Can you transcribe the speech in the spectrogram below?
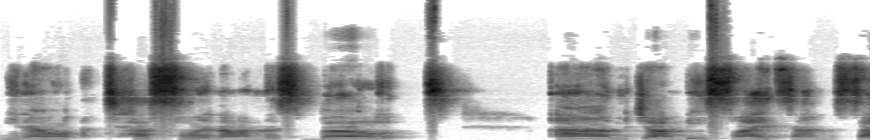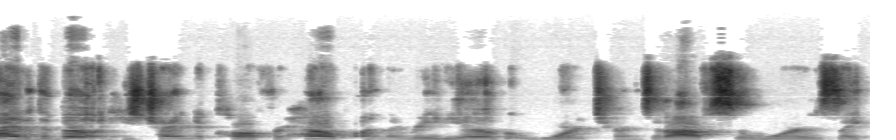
you know, tussling on this boat. Um, John B slides down the side of the boat and he's trying to call for help on the radio, but Ward turns it off. So Ward is like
